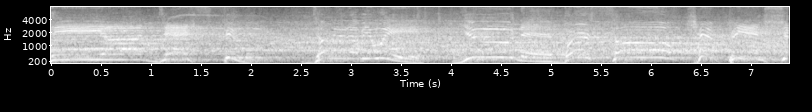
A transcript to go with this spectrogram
the undisputed WWE Universal Championship.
